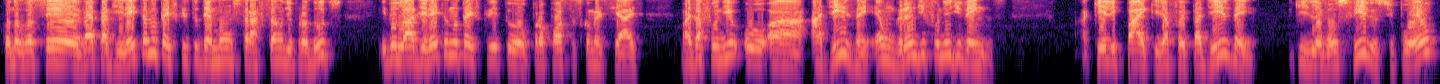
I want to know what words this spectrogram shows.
Quando você vai para a direita, não está escrito demonstração de produtos, e do lado direito não está escrito propostas comerciais. Mas a funil, a, a Disney é um grande funil de vendas. Aquele pai que já foi para Disney, que levou os filhos, tipo eu,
